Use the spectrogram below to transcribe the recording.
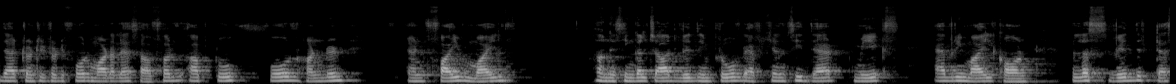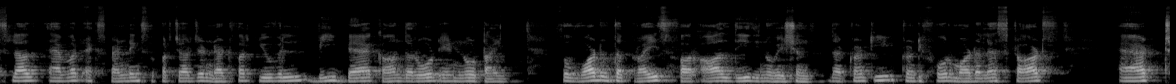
The 2024 Model S offers up to 405 miles on a single charge with improved efficiency that makes every mile count. Plus, with Tesla's ever expanding supercharger network, you will be back on the road in no time. So, what is the price for all these innovations? The 2024 Model S starts at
